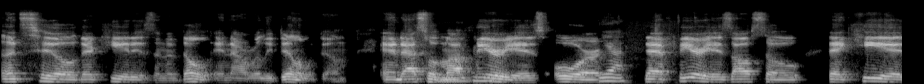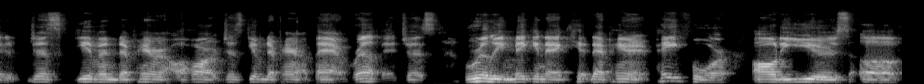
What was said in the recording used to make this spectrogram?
until their kid is an adult and not really dealing with them. And that's what my mm-hmm. fear is. Or yeah. that fear is also that kid just giving their parent a hard, just giving their parent a bad rep and just really making that kid, that parent pay for all the years of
